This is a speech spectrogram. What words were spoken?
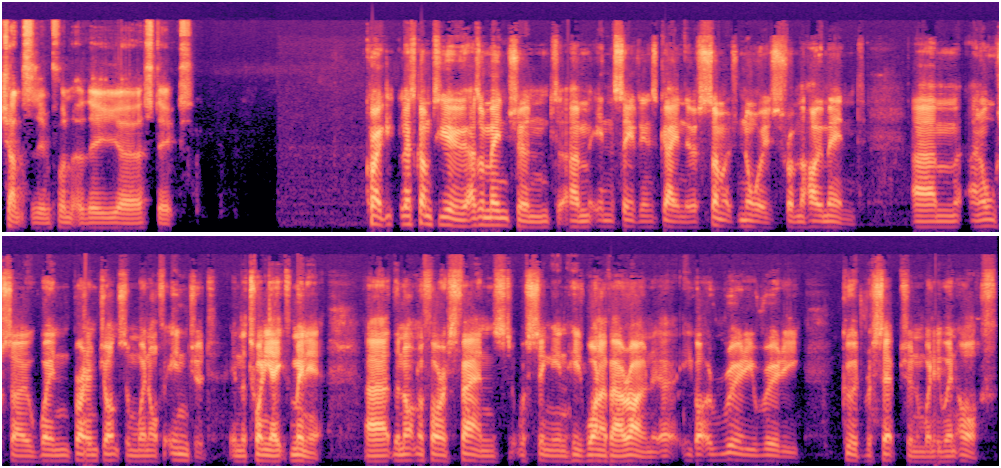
chances in front of the uh, sticks. Craig, let's come to you. As I mentioned um, in this evening's game, there was so much noise from the home end. Um, and also when Brennan Johnson went off injured in the 28th minute, uh, the Nottingham Forest fans were singing "He's one of our own." Uh, he got a really, really good reception when he went off.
